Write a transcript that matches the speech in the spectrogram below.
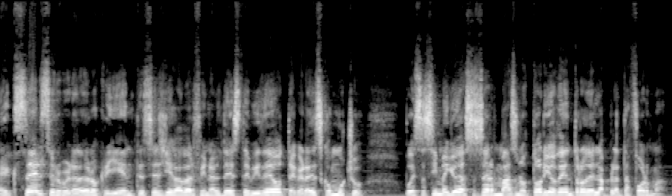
Excelsior verdadero creyente, si has llegado al final de este video te agradezco mucho, pues así me ayudas a ser más notorio dentro de la plataforma.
